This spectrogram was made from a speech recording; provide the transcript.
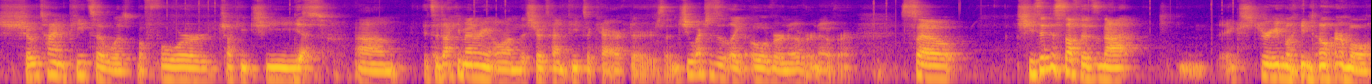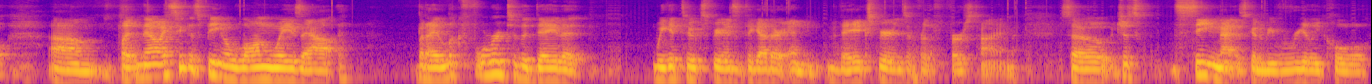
Showtime Pizza was before Chuck E. Cheese. Yes. Um, it's a documentary on the Showtime Pizza characters, and she watches it like over and over and over. So she's into stuff that's not extremely normal. Um, but now I see this being a long ways out. But I look forward to the day that we get to experience it together and they experience it for the first time. So just seeing that is going to be really cool.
